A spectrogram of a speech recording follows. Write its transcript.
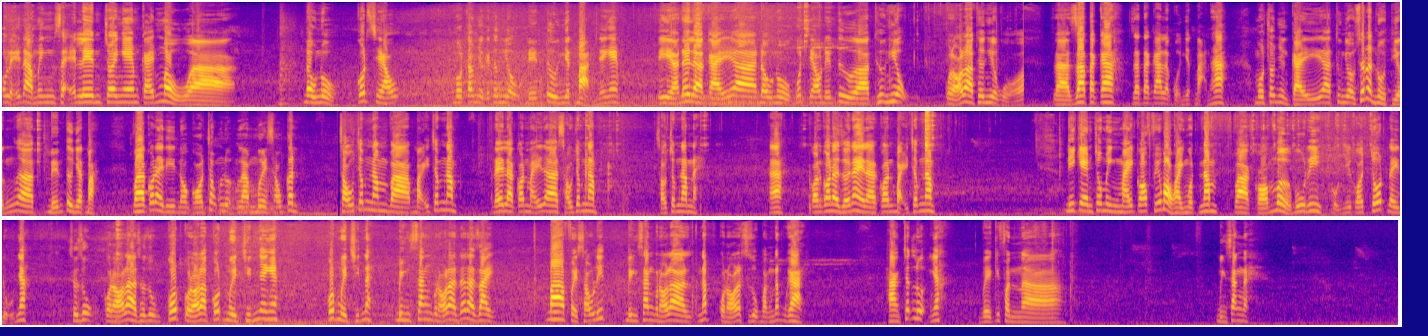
Sau lễ là mình sẽ lên cho anh em cái mẫu à, đầu nổ cốt xéo một trong những cái thương hiệu đến từ Nhật Bản nha anh em. Thì à, đây là cái à, đầu nổ cốt xéo đến từ à, thương hiệu của nó là thương hiệu của là Zataka, Zataka là của Nhật Bản ha. Một trong những cái à, thương hiệu rất là nổi tiếng à, đến từ Nhật Bản. Và con này thì nó có trọng lượng là 16 cân, 6.5 và 7.5. Đây là con máy à, 6.5. 6.5 này. Ha, còn con ở dưới này là con 7.5 Đi kèm cho mình máy có phiếu bảo hành 1 năm Và có mở buri cũng như có chốt đầy đủ nhá Sử dụng của nó là sử dụng cốt của nó là cốt 19 nha anh em. Cốt 19 này Bình xăng của nó là rất là dày. 3,6 lít Bình xăng của nó là nắp của nó là sử dụng bằng nắp gài. Hàng chất lượng nhá. Về cái phần à, Bình xăng này.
